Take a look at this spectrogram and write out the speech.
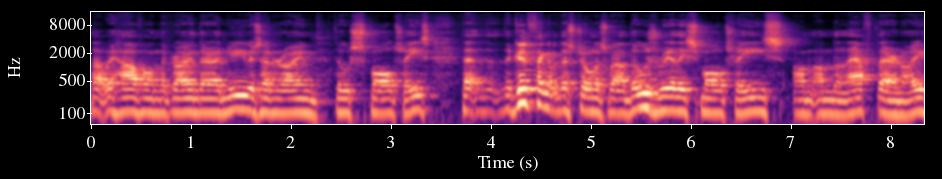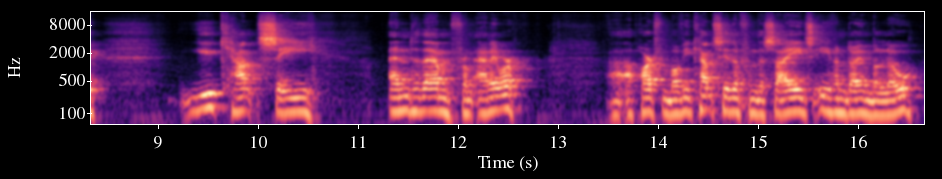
that we have on the ground there. I knew he was in around those small trees. The, the good thing about this drone as well, those really small trees on, on the left there now, you can't see into them from anywhere uh, apart from above. You can't see them from the sides, even down below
